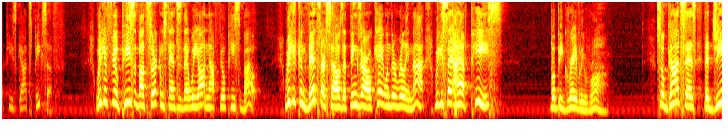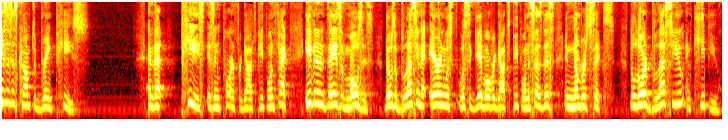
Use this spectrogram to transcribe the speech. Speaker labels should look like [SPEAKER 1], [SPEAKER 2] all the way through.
[SPEAKER 1] of peace God speaks of. We can feel peace about circumstances that we ought not feel peace about. We can convince ourselves that things are okay when they're really not. We can say, I have peace, but be gravely wrong. So God says that Jesus has come to bring peace and that peace is important for God's people. In fact, even in the days of Moses, there was a blessing that Aaron was, was to give over God's people. And it says this in number 6 The Lord bless you and keep you.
